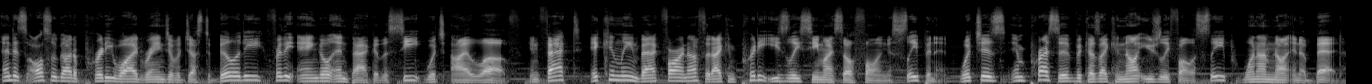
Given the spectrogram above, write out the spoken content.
and it's also got a pretty wide range of adjustability for the angle and back of the seat, which I love. In fact, it can lean back far enough that I can pretty easily see myself falling asleep in it, which is impressive because I cannot usually fall asleep when I'm not in a bed.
